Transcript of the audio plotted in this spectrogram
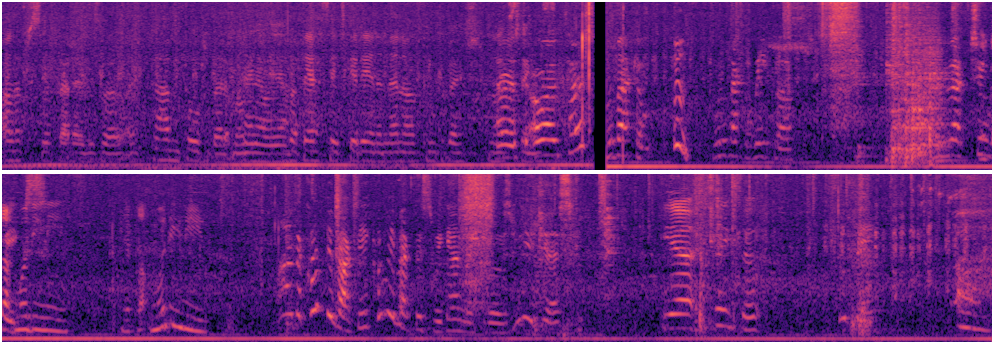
I'll have to sort that out as well. I, I haven't thought about it, Mum. I know, yeah. I've got the essay to get in, and then I'll think about nice Thursday. things. Oh, on Thursday. We're back a, we're back a week last. We're back two You've got weeks. muddy knees. You've got muddy knees. Oh, they could be back. They could be back this weekend, I suppose. Will you, Jess? Yeah, I'd say so. Could be. Oh.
